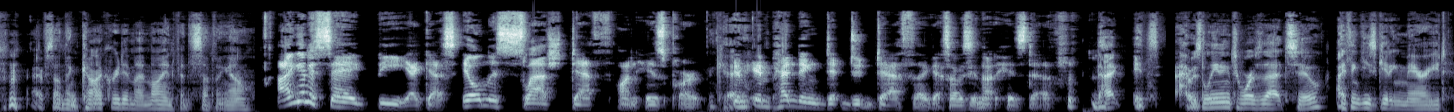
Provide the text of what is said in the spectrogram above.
I have something concrete in my mind for the something else. I'm gonna say B, I guess. Illness slash death on his part. Okay. Im- impending de- death, I guess. Obviously not his death. That it's. I was leaning towards that too. I think he's getting married.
